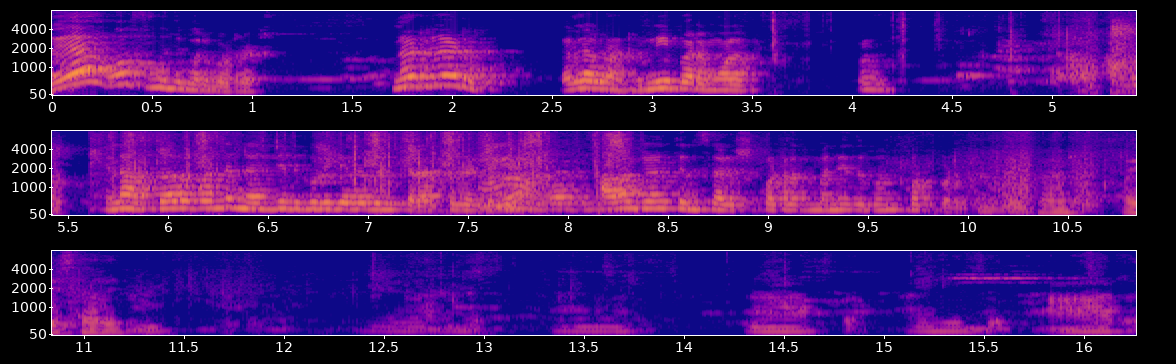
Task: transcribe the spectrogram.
ಬೇಗ ಓಸ್ ಮಂದಿ ಬರ್ಬೇಡ್ರಿ. ನೋಡ್ರಿ ನೋಡ್ರಿ. ಎಲ್ಲ ನೋಡ್ರಿ ನೀ ಬರ ಮೊಳ. ಇನ್ನ ಸರ್ ಬಂದು ನಂಜಿದ ಗುಡಿಗೆಲ್ಲ ಬಿಡ್ತಾರೆ ಹತ್ತು ಗಂಟೆಗೆ ಅವಾಗ ಹೇಳ್ತೀನಿ ಸರ್ ಇಷ್ಟು ಕೊಟ್ಟರೆ ಮನೇದು ಬಂದು ಕೊಟ್ಬಿಡ್ತೀನಿ ಸರ್ ಐದು ಸಾವಿರ ನಾಲ್ಕು ಐದು ಆರು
